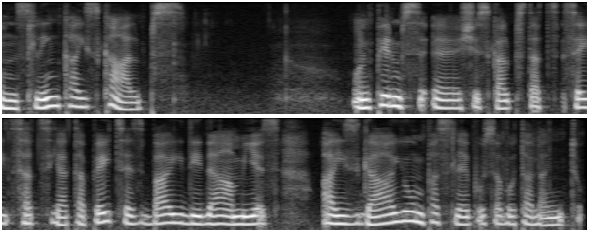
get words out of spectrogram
un slinkais kalps. Un pirms šis kalps sacīja, tāpēc es baidīdāmies aizgāju un paslēpu savu talantu.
